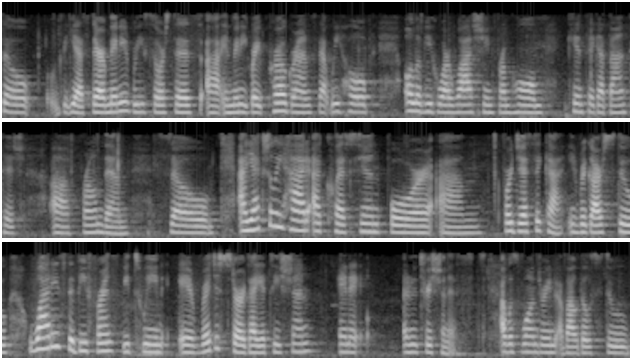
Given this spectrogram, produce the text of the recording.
So, yes, there are many resources uh, and many great programs that we hope all of you who are watching from home can take advantage uh, from them. So I actually had a question for, um, for Jessica in regards to what is the difference between a registered dietitian and a, a nutritionist? I was wondering about those two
